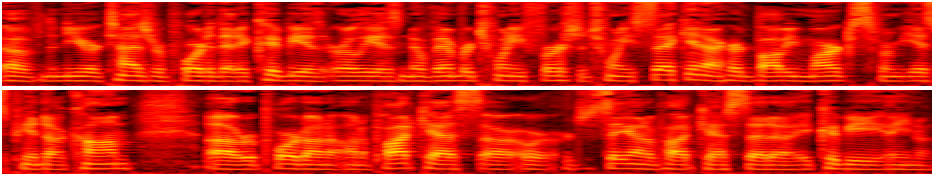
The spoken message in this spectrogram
of, the New York Times reported that it could be as early as November 21st or 22nd. I heard Bobby Marks from ESPN.com uh, report on, on a podcast uh, or, or, say on a podcast that uh, it could be you know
